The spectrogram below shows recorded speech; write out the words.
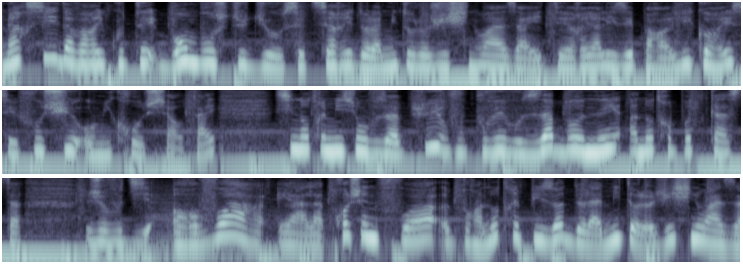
Merci d'avoir écouté Bamboo Studio. Cette série de la mythologie chinoise a été réalisée par Licorice et Fushu au micro Xiaotai. Si notre émission vous a plu, vous pouvez vous abonner à notre podcast. Je vous dis au revoir et à la prochaine fois pour un autre épisode de la mythologie chinoise.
